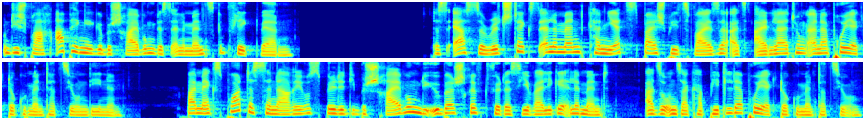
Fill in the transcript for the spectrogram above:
und die sprachabhängige Beschreibung des Elements gepflegt werden das erste Rich-Text-Element kann jetzt beispielsweise als Einleitung einer Projektdokumentation dienen. Beim Export des Szenarios bildet die Beschreibung die Überschrift für das jeweilige Element, also unser Kapitel der Projektdokumentation.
